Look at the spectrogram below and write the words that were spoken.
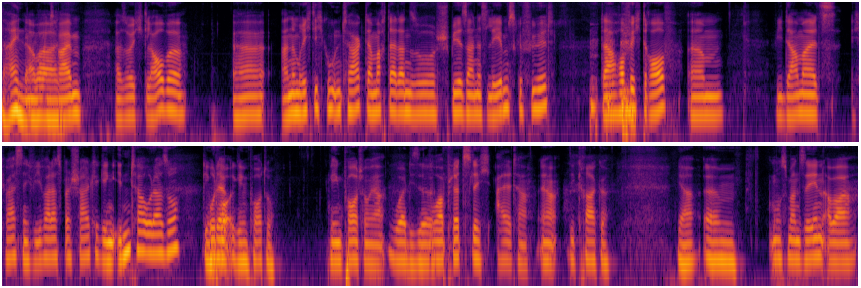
Nein, aber übertreiben. Also ich glaube, äh, an einem richtig guten Tag, da macht er dann so Spiel seines Lebens gefühlt. Da hoffe ich drauf. Ähm, wie damals, ich weiß nicht, wie war das bei Schalke? Gegen Inter oder so? Gegen, oder, Por gegen Porto. Gegen Porto, ja. Wo er diese. Wo er plötzlich, Alter, ja. Die Krake. Ja, ähm. Muss man sehen, aber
